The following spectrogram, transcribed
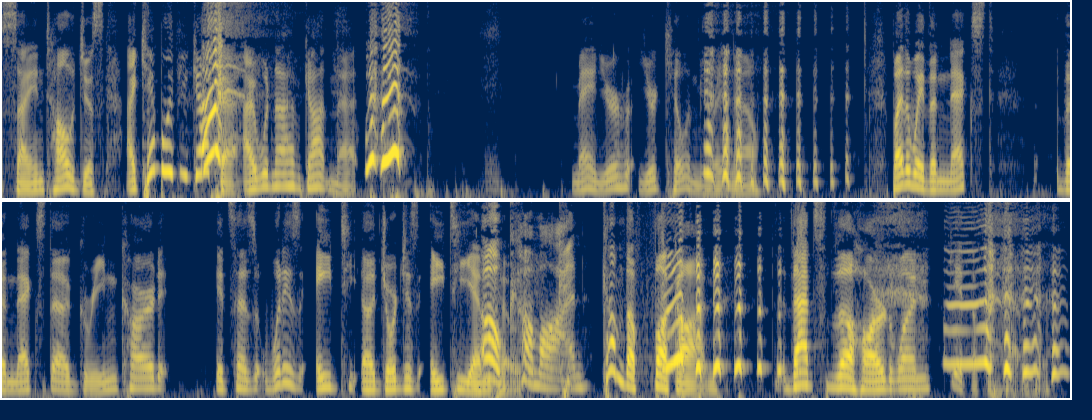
Scientologist. I can't believe you got that. I would not have gotten that. Man, you're you're killing me right now. By the way, the next the next uh, green card it says what is AT uh, George's ATM oh, code? come on. Come the fuck on. That's the hard one. Get the fuck out of here.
